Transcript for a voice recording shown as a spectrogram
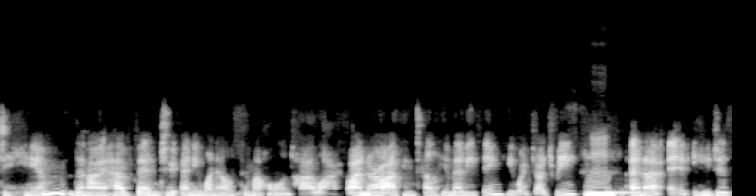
to him than i have been to anyone else in my whole entire life. I know i can tell him anything. He won't judge me. Mm, and, I, and he just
